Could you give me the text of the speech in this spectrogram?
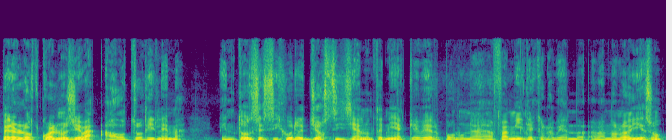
Pero lo cual nos lleva a otro dilema. Entonces, si Did Justice ya no tenía que ver por una familia que lo habían abandonado y eso,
